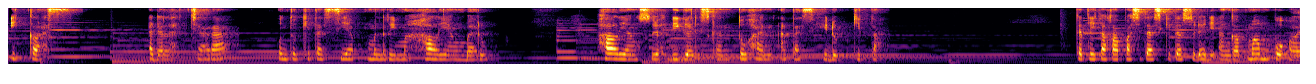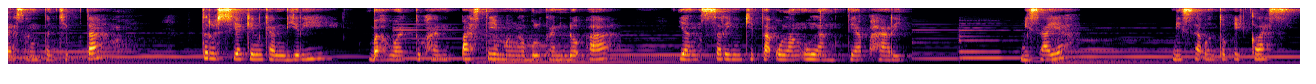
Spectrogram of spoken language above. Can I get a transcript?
Ikhlas adalah cara untuk kita siap menerima hal yang baru, hal yang sudah digariskan Tuhan atas hidup kita. Ketika kapasitas kita sudah dianggap mampu oleh Sang Pencipta, terus yakinkan diri bahwa Tuhan pasti mengabulkan doa yang sering kita ulang-ulang tiap hari. Bisa ya? Bisa untuk ikhlas.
